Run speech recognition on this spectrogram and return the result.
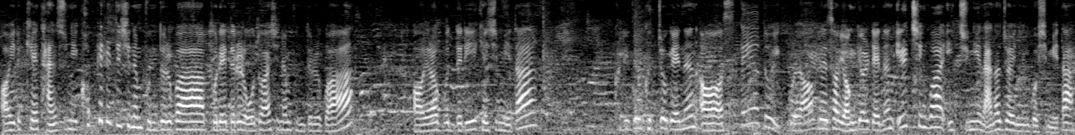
어, 이렇게 단순히 커피를 드시는 분들과 브레드를 오더하시는 분들과 어, 여러분들이 계십니다. 그리고 그쪽에는 어, 스테어도 있고요. 그래서 연결되는 1층과 2층이 나눠져 있는 곳입니다.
